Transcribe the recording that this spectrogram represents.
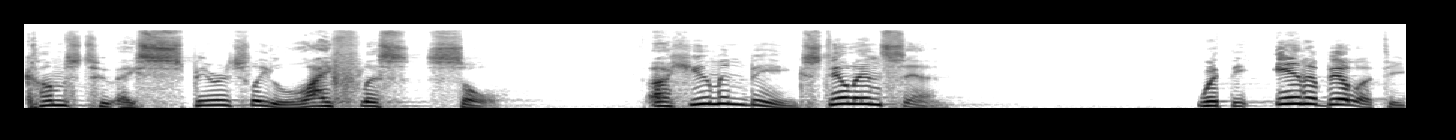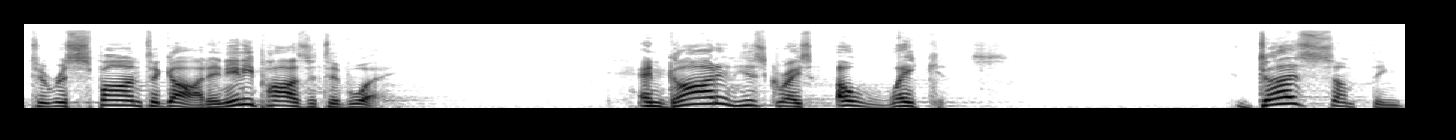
comes to a spiritually lifeless soul, a human being still in sin, with the inability to respond to God in any positive way. And God, in His grace, awakens, does something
